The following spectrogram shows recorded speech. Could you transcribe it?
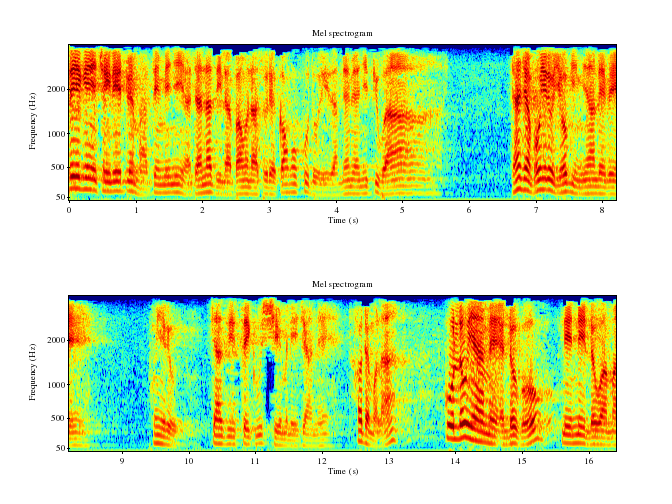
သေးခင်အချိန်လေးအတွင်းမှာအသင်မင်းကြီးဟာဒါနသီလဘာဝနာဆိုတဲ့ကောင်းမှုကုသိုလ်တွေကမြန်မြန်ကြီးပြုပါဒါကြောင့်ဘုန်းကြီးတို့ယောဂီများလည်းပဲဘုန်းကြီးတို့ကြံစီစိတ်ကူးရှည်မနေကြနဲ့ဟုတ်တယ်မဟုတ်လားကိုလုပ်ရမယ်အလုပ်ကိုနေ့နေ့လုပ်ရမှာ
